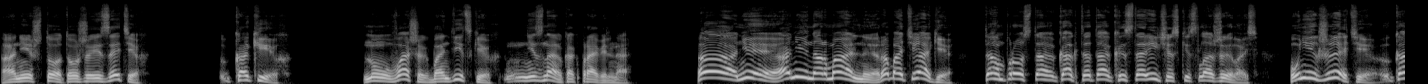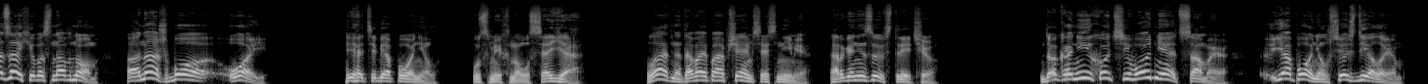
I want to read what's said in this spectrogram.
Они что, тоже из этих? Каких? Ну, ваших, бандитских, не знаю, как правильно. А, не, они нормальные, работяги. Там просто как-то так исторически сложилось. У них же эти, казахи в основном, а наш бо... Ой. Я тебя понял. — усмехнулся я. «Ладно, давай пообщаемся с ними. Организуй встречу». «Так они хоть сегодня это самое. Я понял, все сделаем.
